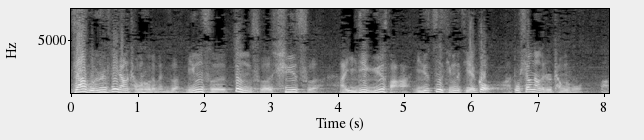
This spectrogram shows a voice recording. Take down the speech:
甲骨文是非常成熟的文字，名词、动词、虚词啊，以及语法以及字形的结构啊，都相当的是成熟啊。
